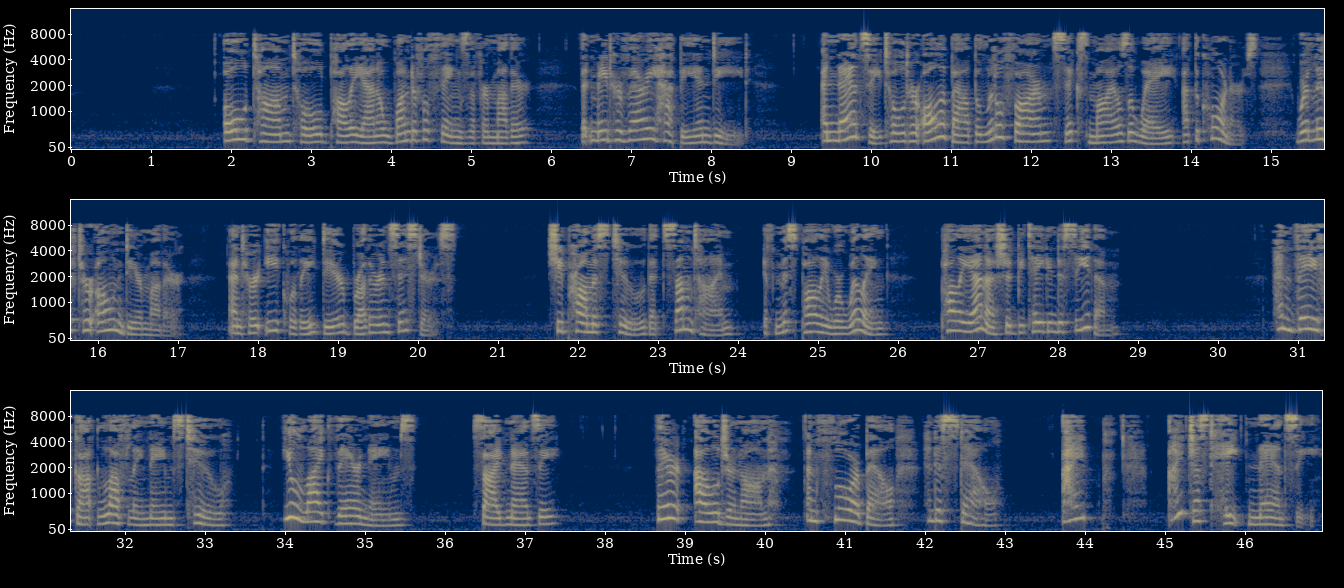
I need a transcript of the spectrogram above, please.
Old Tom told Pollyanna wonderful things of her mother that made her very happy indeed, and Nancy told her all about the little farm six miles away at the Corners, where lived her own dear mother and her equally dear brother and sisters. She promised, too, that sometime, if Miss Polly were willing, Pollyanna should be taken to see them. And they've got lovely names, too. You like their names, sighed Nancy. They're Algernon and Florabelle and Estelle. I, I just hate Nancy.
